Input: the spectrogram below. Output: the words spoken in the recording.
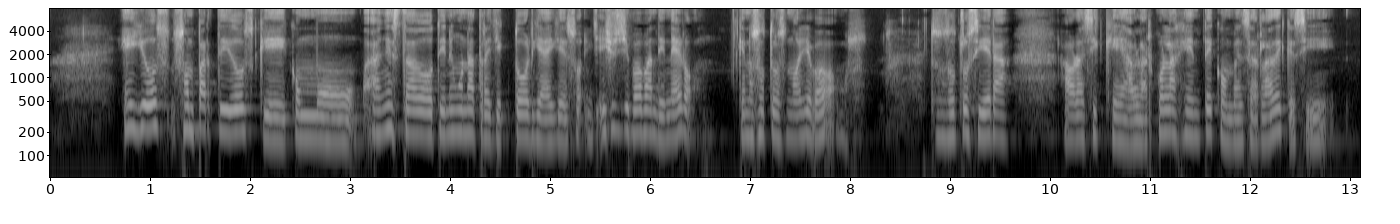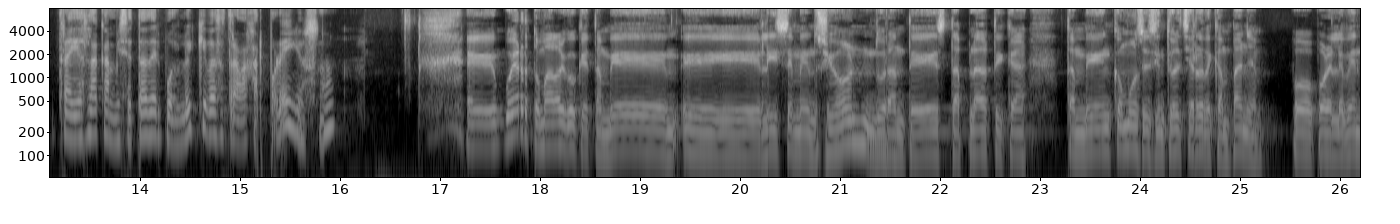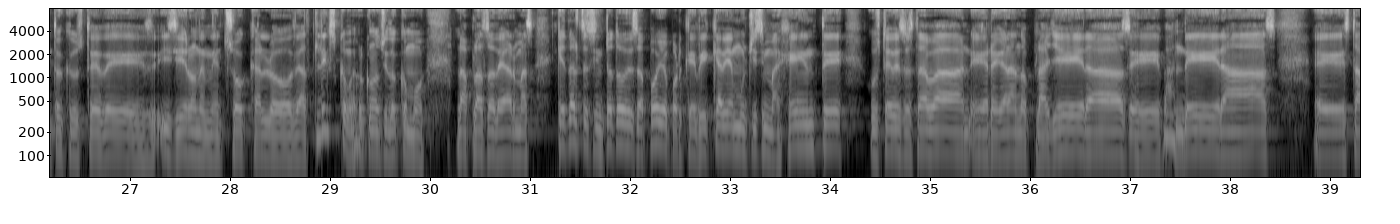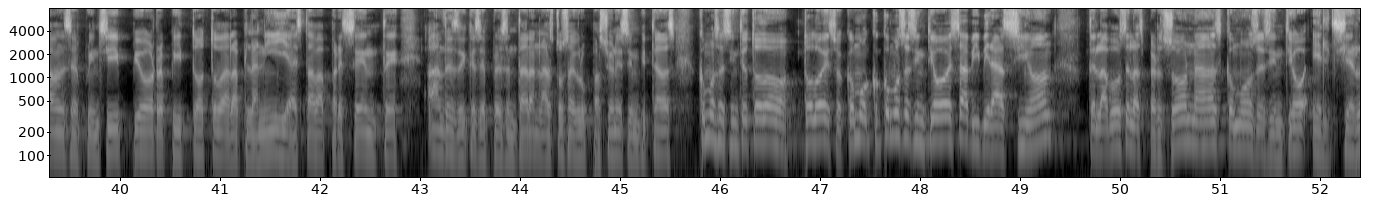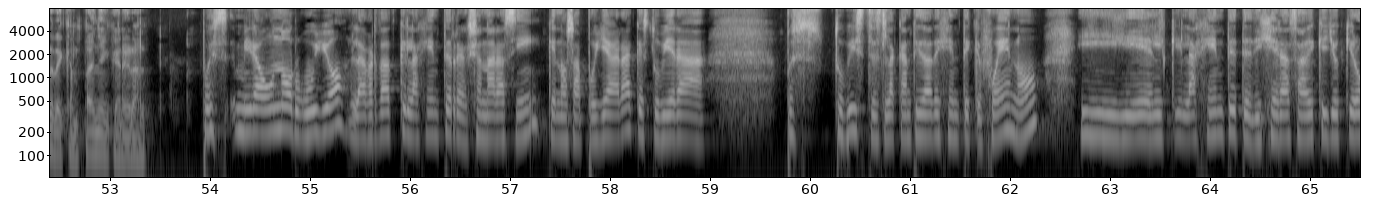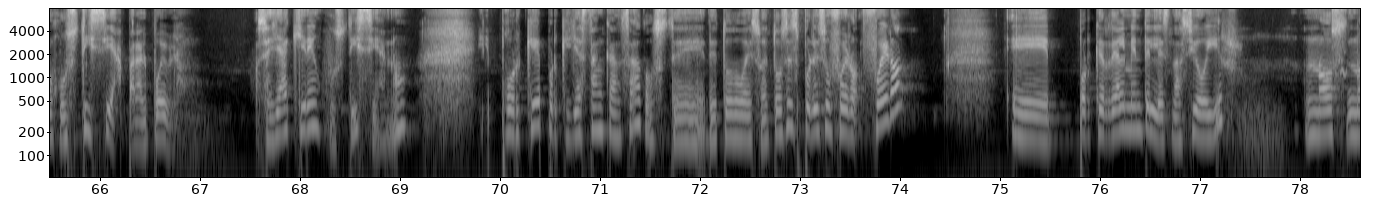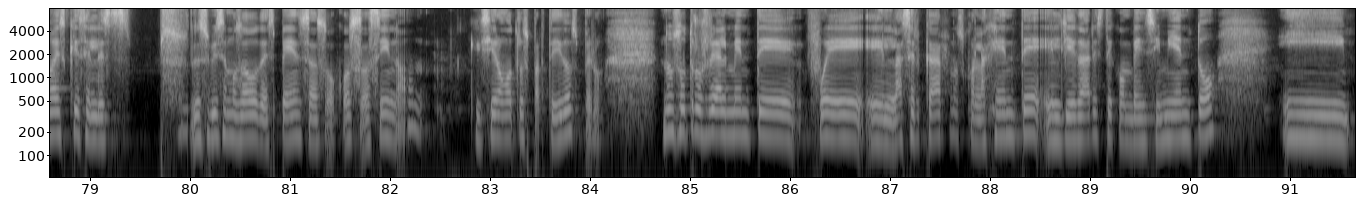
Ellos son partidos que como han estado, tienen una trayectoria y eso, ellos llevaban dinero que nosotros no llevábamos. Entonces nosotros sí era, ahora sí que hablar con la gente, convencerla de que sí traías la camiseta del pueblo y que ibas a trabajar por ellos, ¿no? Eh, voy a retomar algo que también eh, le hice mención durante esta plática, también cómo se sintió el cierre de campaña por, el evento que ustedes hicieron en el Zócalo de Atlixco, mejor conocido como la Plaza de Armas. ¿Qué tal se sintió todo ese apoyo? Porque vi que había muchísima gente, ustedes estaban eh, regalando playeras, eh, banderas, eh, estaban desde el principio, repito, toda la planilla estaba presente antes de que se presentaran las dos agrupaciones invitadas. ¿Cómo se sintió todo, todo eso? ¿Cómo, ¿Cómo se sintió esa vibración de la voz de las personas? ¿Cómo se sintió el cierre de campaña en general? Pues mira, un orgullo, la verdad que la gente reaccionara así, que nos apoyara, que estuviera pues tuviste la cantidad de gente que fue, ¿no? Y el que la gente te dijera, sabe que yo quiero justicia para el pueblo. O sea, ya quieren justicia, ¿no? ¿Y ¿Por qué? Porque ya están cansados de, todo eso. Entonces, por eso fueron, fueron, eh, porque realmente les nació ir. No, no es que se les, les hubiésemos dado despensas o cosas así, ¿no? Hicieron otros partidos, pero nosotros realmente fue el acercarnos con la gente, el llegar a este convencimiento y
